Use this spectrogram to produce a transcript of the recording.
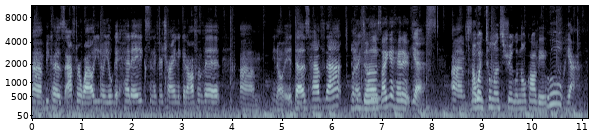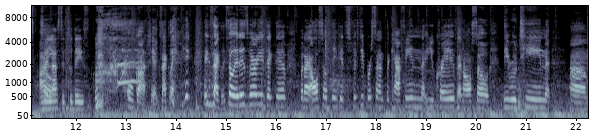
um, because after a while, you know, you'll get headaches, and if you're trying to get off of it, um, you know, it does have that. But it I does. I get headaches. yes. Um, so I went two months straight with no coffee. Ooh, yeah. I lasted two days. Oh gosh, yeah, exactly. exactly. So it is very addictive, but I also think it's 50% the caffeine that you crave and also the routine um,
